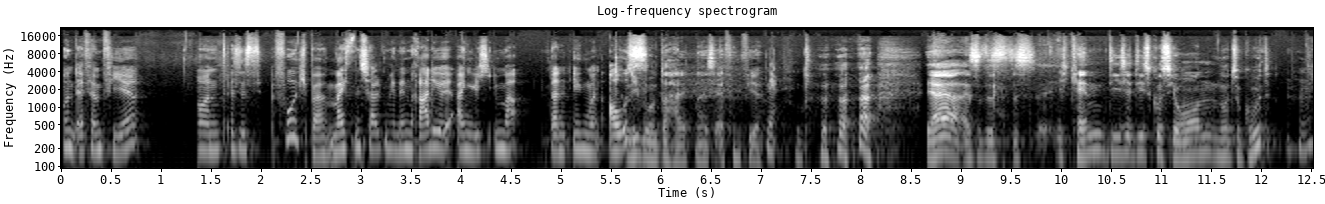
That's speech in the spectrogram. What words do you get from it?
und FM4. Und es ist furchtbar. Meistens schalten wir den Radio eigentlich immer dann irgendwann aus. Lieber unterhalten als FM4. Ja. ja, ja, also das, das, ich kenne diese Diskussion nur zu gut, Mhm.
